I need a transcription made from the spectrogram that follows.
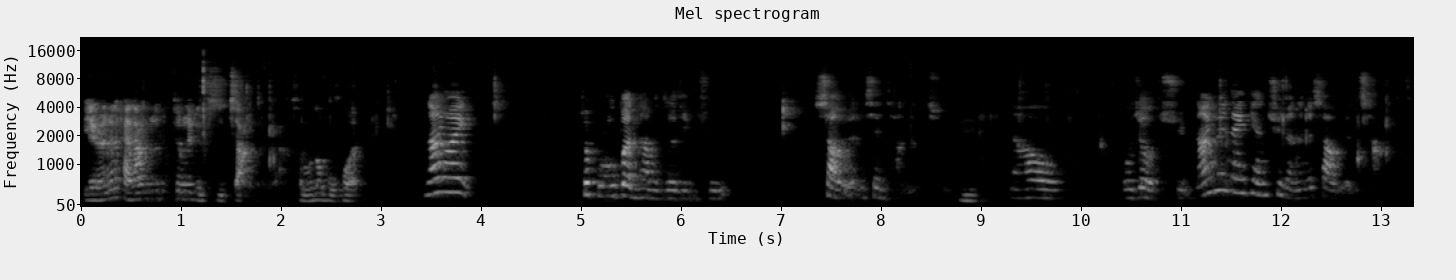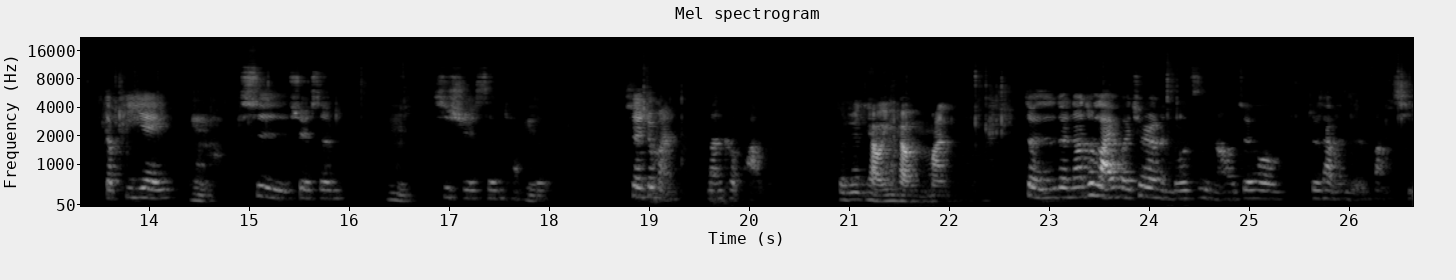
演员在台上就是就是一个智障什么都不会。那因为就 Bluebird 他们最近去校园现场演出，嗯，然后我就有去，然后因为那一天去的那个校园场的 PA，嗯，是学生，嗯，是学生团队，嗯，所以就蛮蛮可怕的，就去调音调很慢，对对对，然后就来回确认很多次，然后最后就他们只能放弃，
